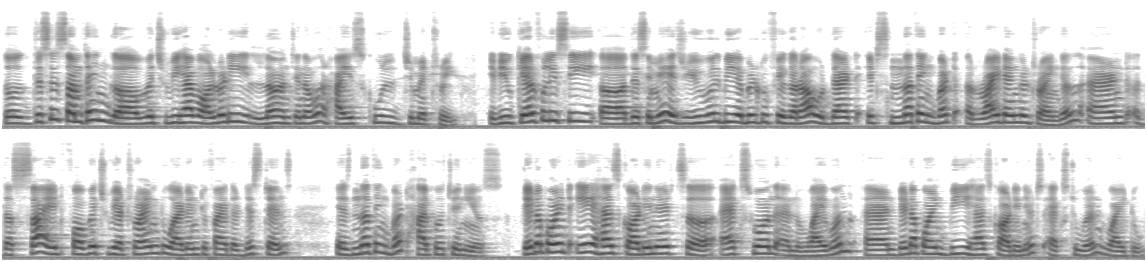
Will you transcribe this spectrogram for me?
So this is something uh, which we have already learned in our high school geometry. If you carefully see uh, this image, you will be able to figure out that it's nothing but a right angle triangle and the side for which we are trying to identify the distance is nothing but hypotenuse. Data point A has coordinates uh, x1 and y1 and data point B has coordinates x2 and y2.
